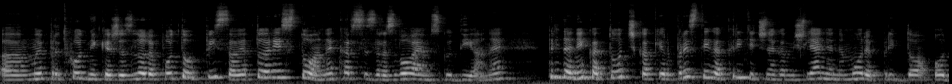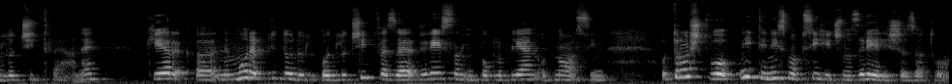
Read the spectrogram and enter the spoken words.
Uh, moj predhodnik je že zelo lepo to opisal. Ja, to je res to, ne, kar se z razvojem zgodi. Ne. Pride neka točka, kjer brez tega kritičnega mišljenja ne more priti do odločitve. Ne kjer uh, ne more priti do odločitve za resen in poglobljen odnos. In v otroštvu niti nismo psihično zreli še za to.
